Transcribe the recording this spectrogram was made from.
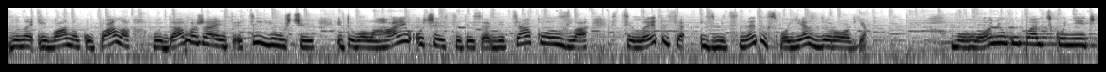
бо на Івана Купала вода вважається цілющою і допомагає очиститися від всякого зла, зцілитися і зміцнити своє здоров'я. Вогонь у купальську ніч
